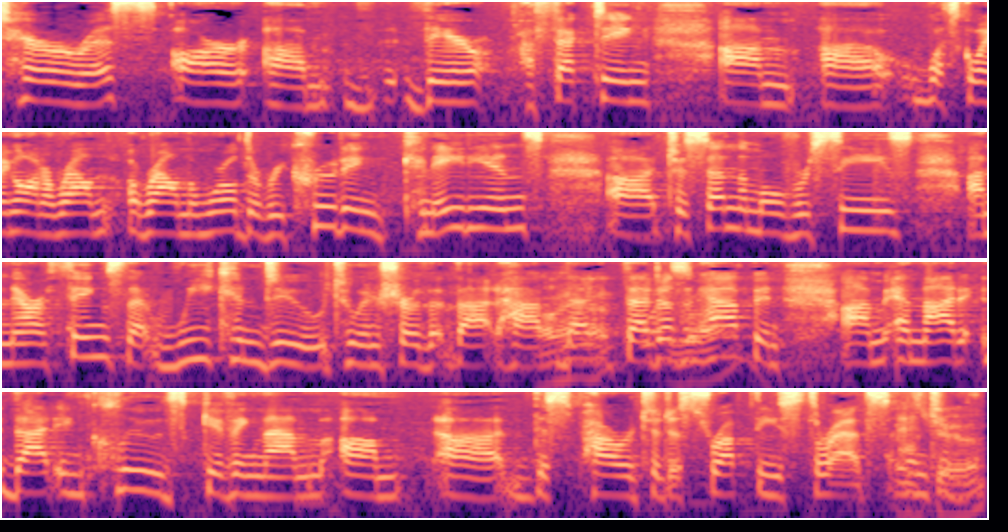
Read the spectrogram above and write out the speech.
terrorists are um, they're affecting um, uh, what's going on around around the world. They're recruiting Canadians uh, to send them overseas, and there are things that we can do to ensure that that hap- Oh, yeah. that, that doesn't happen, um, and that that includes giving them um, uh, this power to disrupt these threats and to,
